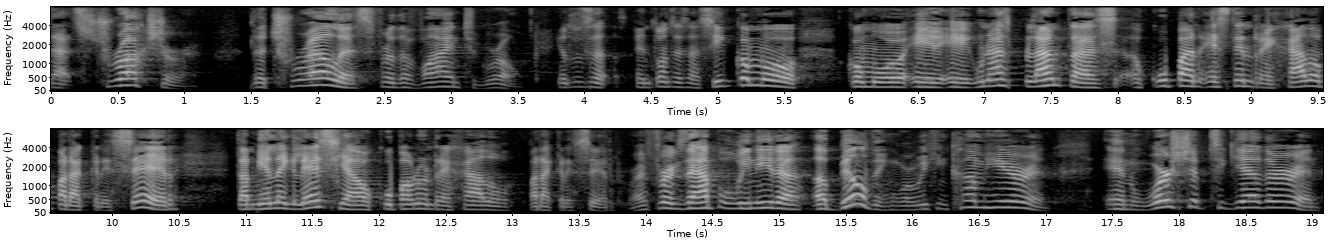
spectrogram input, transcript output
that structure, the trellis for the vine to grow. Entonces, entonces así como, como eh, eh, unas plantas ocupan este enrejado para crecer, también la iglesia ocupa un enrejado para crecer. Right? For example, we need a, a building where we can come here and, and worship together and,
